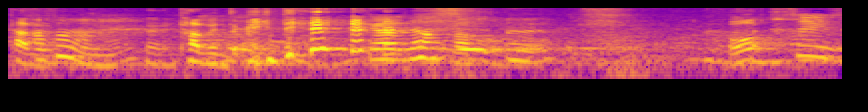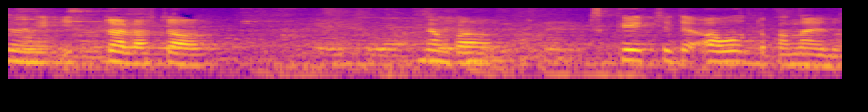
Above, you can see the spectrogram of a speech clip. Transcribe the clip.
多分。あそうなの？ん多分とか言って。いやなんか お？スイスに行ったらさなんか月一で会おうとかないの？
